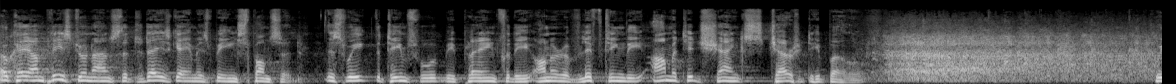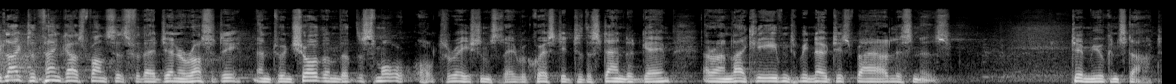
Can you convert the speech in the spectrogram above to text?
Okay, I'm pleased to announce that today's game is being sponsored. This week, the teams will be playing for the honour of lifting the Armitage Shanks Charity Bowl. We'd like to thank our sponsors for their generosity and to ensure them that the small alterations they requested to the standard game are unlikely even to be noticed by our listeners. Tim, you can start.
